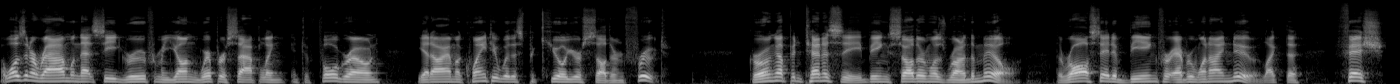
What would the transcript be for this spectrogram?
I wasn't around when that seed grew from a young whipper sapling into full grown, yet I am acquainted with its peculiar southern fruit. Growing up in Tennessee, being southern was run of the mill, the raw state of being for everyone I knew, like the fish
